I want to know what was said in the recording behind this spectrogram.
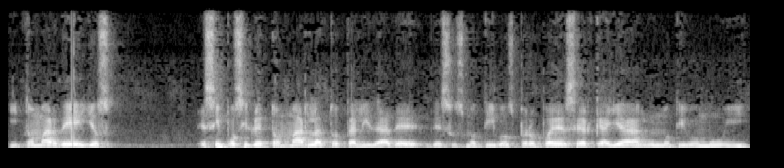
y tomar de ellos. Es imposible tomar la totalidad de, sus motivos, pero puede ser que haya algún motivo muy,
